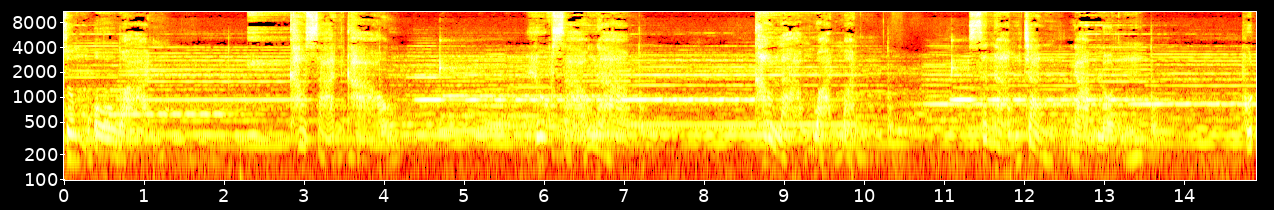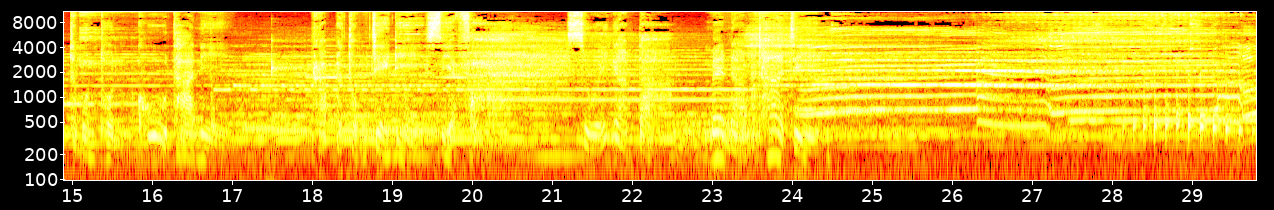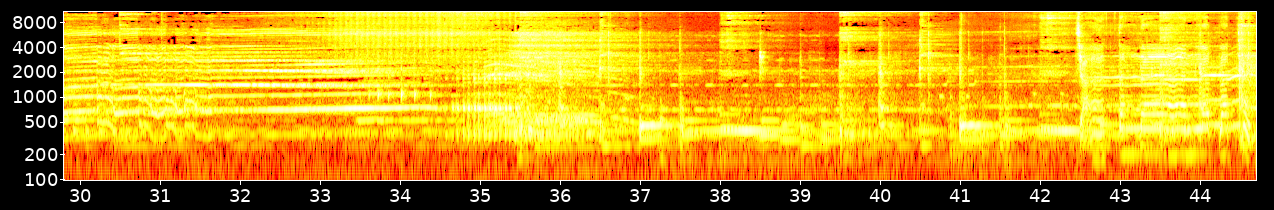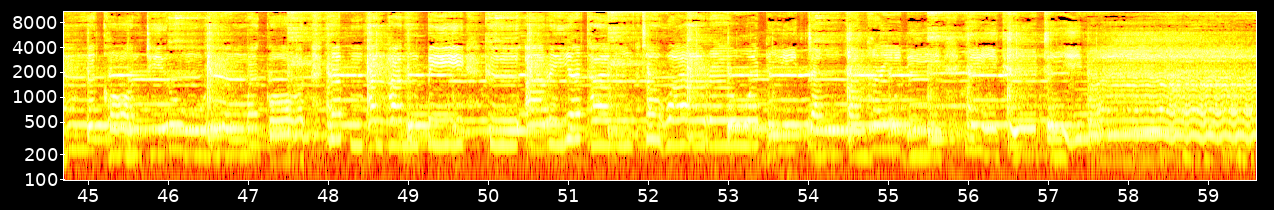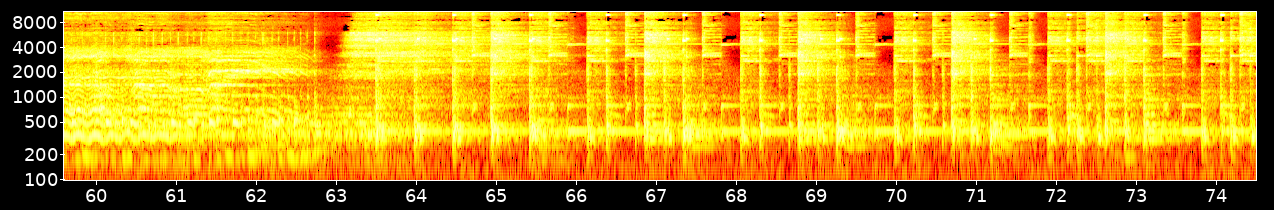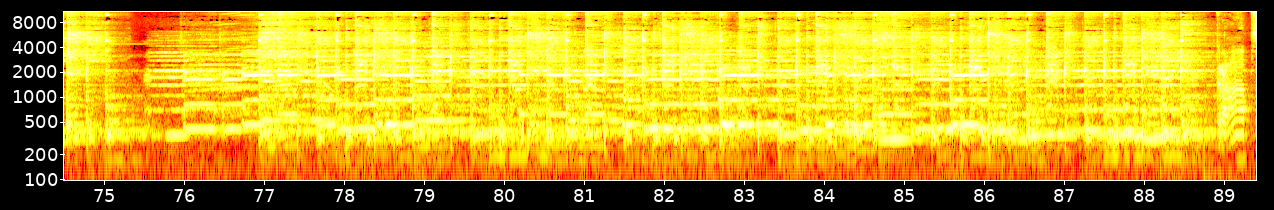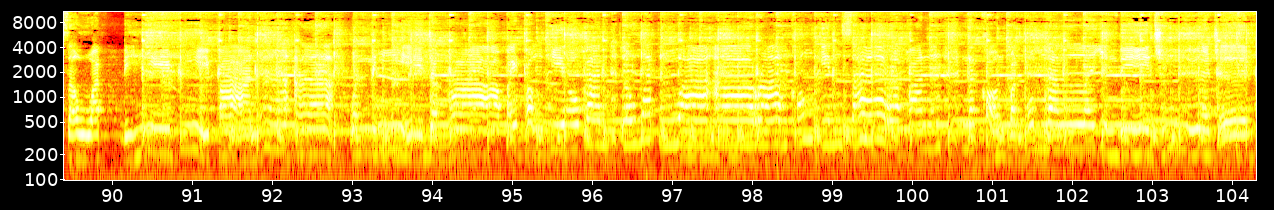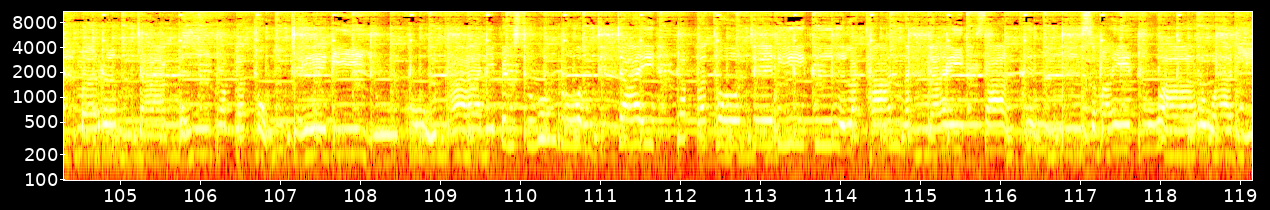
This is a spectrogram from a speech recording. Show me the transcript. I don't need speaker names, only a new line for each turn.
ส้มโอหวาน ข้าวสารขาว ลูกสาวงาม ข้าวหลามหวานมัน สนามจันทร์งามหล้นพุทธมณฑลคู่ธานี พระปฐมเจดีเสียฟ้า สวยงามตา แม่น้ำท่าจีน วัสดีพี่ป้านาอา วันนี้จะพาไปท่องเที่ยวกันละวัดวาอารามของกินสารพัน นครปฐมนั้นละยินดีเชื่อเชิญ มาเริ่มจากองค์พระประถมเจดีย์อยู่คู่ทานี่เป็นศูนย์รวมจิตใจ พระประโทนเจดีย์คือหลักฐานนั่นไงสร้างขึ้น ทวารวดี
